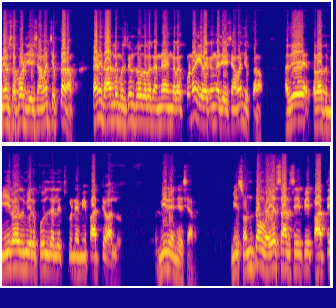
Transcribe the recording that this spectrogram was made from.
మేము సపోర్ట్ చేశామని చెప్తున్నాం కానీ దాంట్లో ముస్లిం సోదరులకు అన్యాయం కలగకుండా ఈ రకంగా చేశామని చెప్తున్నాం అదే తర్వాత ఈ రోజు మీరు పూలు చెల్లించుకునే మీ పార్టీ వాళ్ళు మీరేం చేశారు? మీ సొంతం వైఎస్ఆర్సీపీ పార్టీ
